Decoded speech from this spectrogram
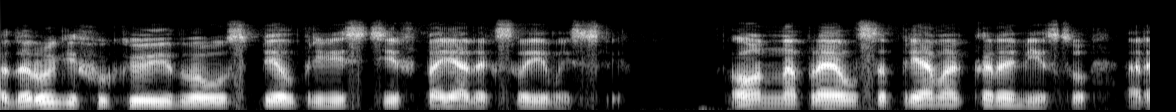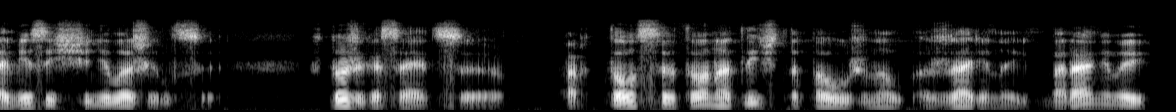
По дороге Фуке едва успел привести в порядок свои мысли. Он направился прямо к Арамису. Арамис еще не ложился. Что же касается Портоса, то он отлично поужинал жареной бараниной,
